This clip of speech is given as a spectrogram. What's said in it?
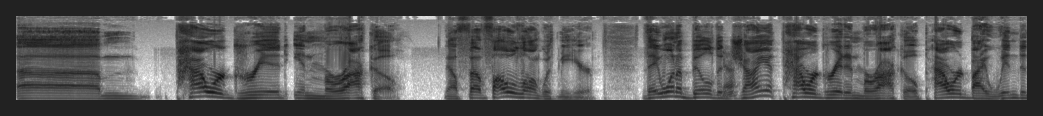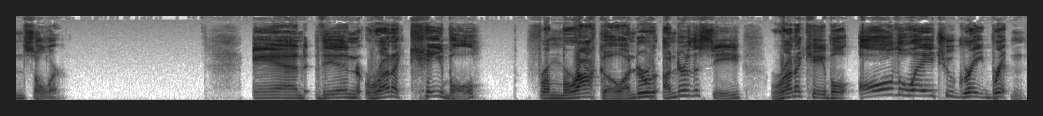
um, power grid in Morocco. Now, fo- follow along with me here. They want to build a Yeah. giant power grid in Morocco powered by wind and solar, and then run a cable from Morocco under under the sea, run a cable all the way to Great Britain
